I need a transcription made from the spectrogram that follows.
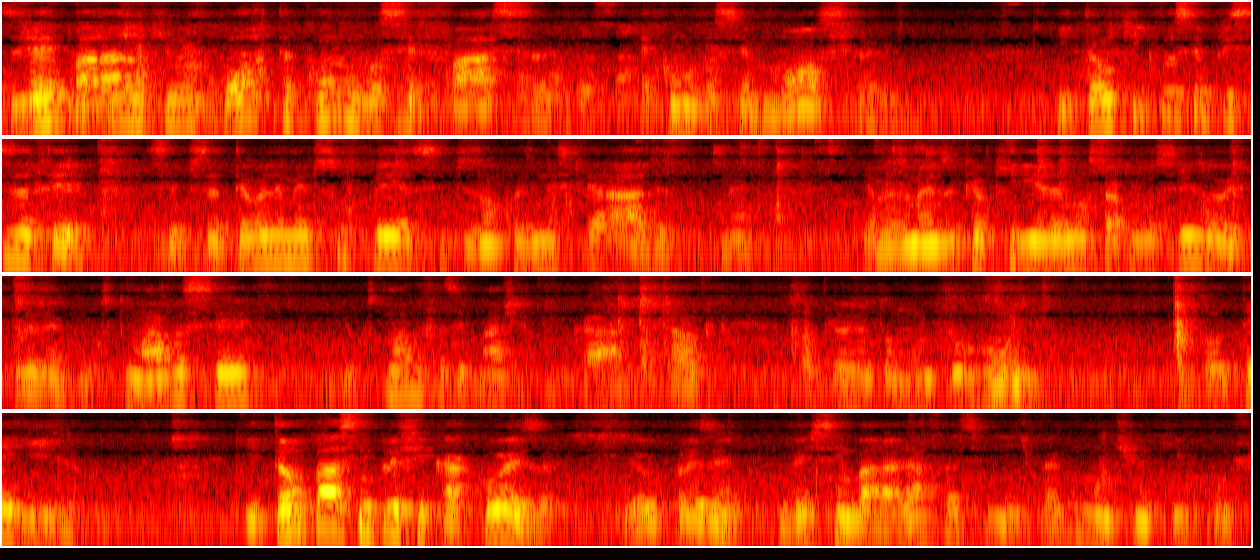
Vocês já repararam que não importa como você faça, é como você mostra. Então o que, que você precisa ter? Você precisa ter um elemento surpresa, você precisa de uma coisa inesperada. Né? E é mais ou menos o que eu queria demonstrar para vocês hoje. Por exemplo, eu costumava ser. Eu costumava fazer mágica com carta e tal, só que hoje eu estou muito ruim. Estou terrível. Então, para simplificar a coisa, eu, por exemplo, em vez de se embaralhar, faz o seguinte, pega um montinho aqui e puxa.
